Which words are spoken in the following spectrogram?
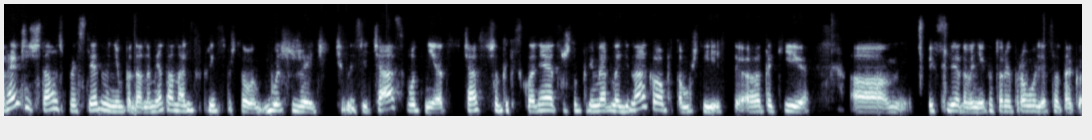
Раньше считалось по исследованиям, по данным метаанализа, в принципе, что больше женщин. Сейчас вот нет. Сейчас все-таки склоняется, что примерно одинаково, потому что есть э, такие э, исследования, которые проводятся так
